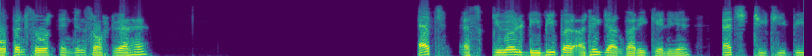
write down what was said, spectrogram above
ओपन सोर्स इंजन सॉफ्टवेयर है। एचएसक्यूएलडीबी पर अधिक जानकारी के लिए http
